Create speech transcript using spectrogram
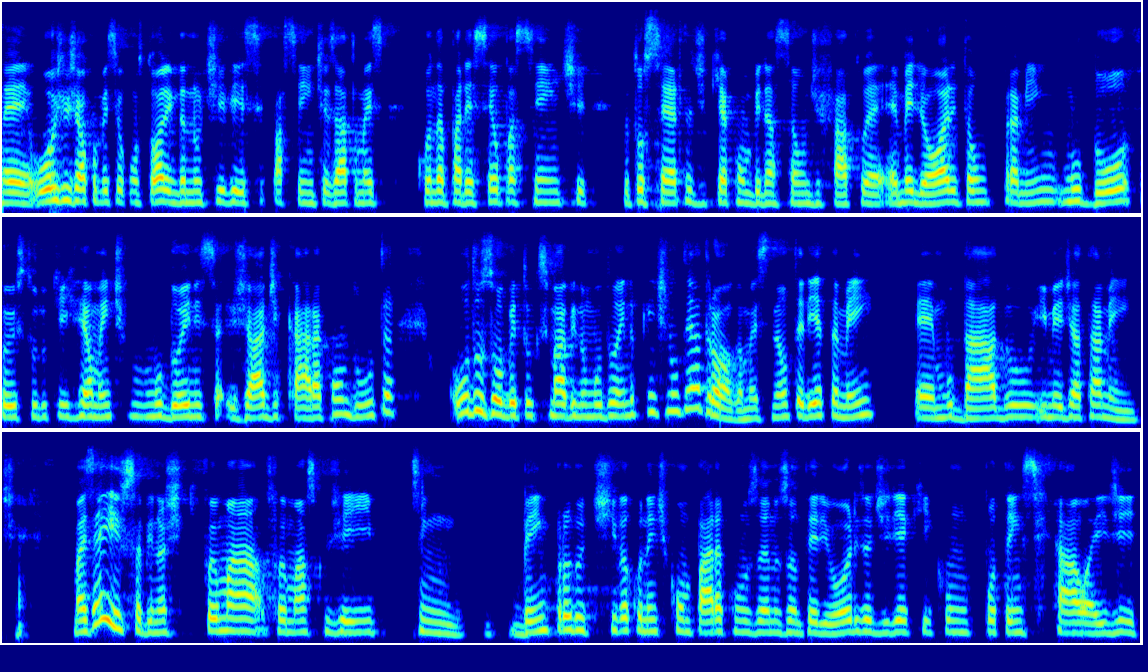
é, hoje já comecei o consultório, ainda não tive esse paciente exato, mas quando apareceu o paciente, eu estou certa de que a combinação de fato é, é melhor. Então, para mim, mudou. Foi o um estudo que realmente mudou já de cara a conduta. O do Zolbetuximab não mudou ainda porque a gente não tem a droga, mas senão teria também é, mudado imediatamente. Mas é isso, Sabino. Acho que foi uma, foi uma ASCO-GI assim, bem produtiva quando a gente compara com os anos anteriores. Eu diria que com potencial aí de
